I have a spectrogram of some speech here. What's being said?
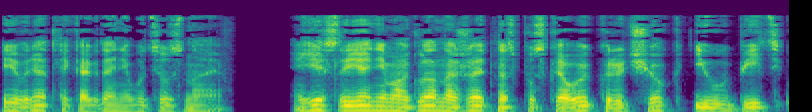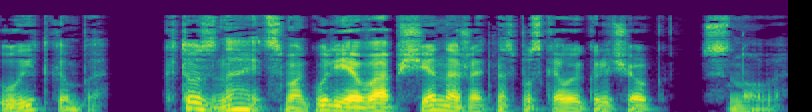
И вряд ли когда-нибудь узнаю. Если я не могла нажать на спусковой крючок и убить Уиткомба, кто знает, смогу ли я вообще нажать на спусковой крючок снова.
